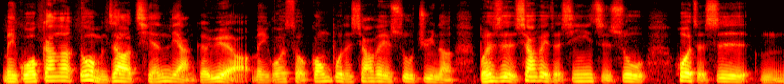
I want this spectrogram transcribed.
美国刚刚，因为我们知道前两个月啊，美国所公布的消费数据呢，不论是消费者信心指数，或者是嗯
